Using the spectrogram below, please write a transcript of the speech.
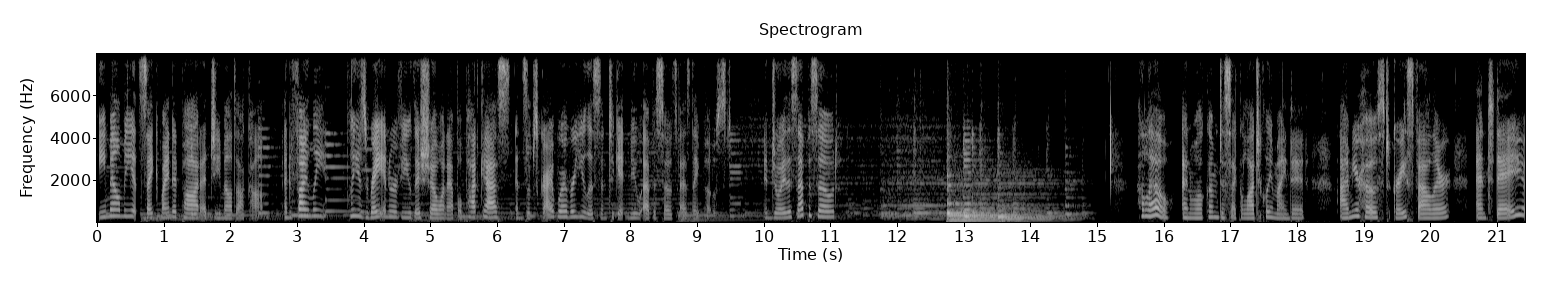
email me at psychmindedpod at gmail.com. And finally, please rate and review this show on Apple Podcasts and subscribe wherever you listen to get new episodes as they post. Enjoy this episode! Hello, and welcome to Psychologically Minded. I'm your host, Grace Fowler, and today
